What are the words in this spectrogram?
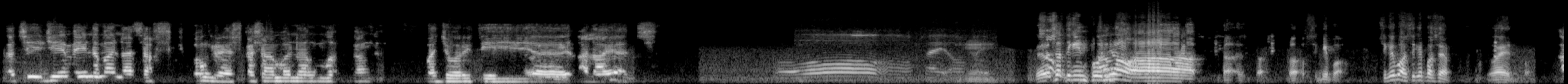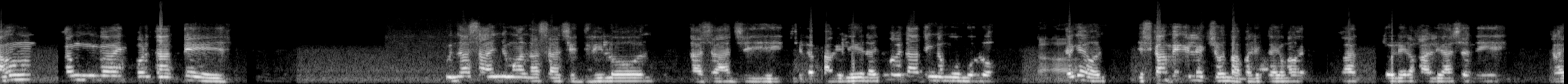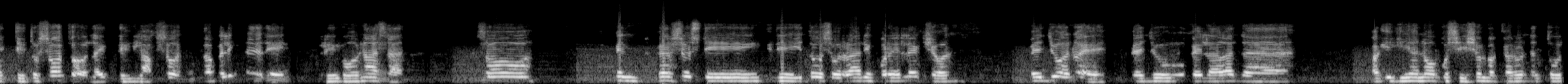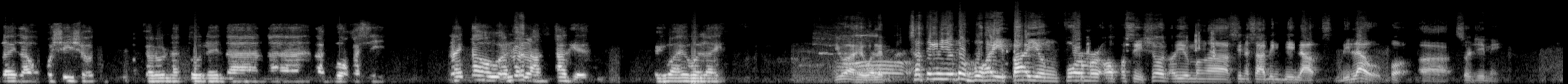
at si GMA naman nasa Congress kasama ng ng majority uh, alliance. Oh, okay, okay. Mm. Pero sa tingin po nyo, ah, ah, oh, sige po. Sige po, sige po, sir. Go ahead po. Ang ang uh, importante kung nasaan yung mga nasaan si Drilon, nasaan si sila Pangilinan, yung mga dating namumulo. Ah, ah. Kaya ngayon, this coming election, babalik na yung mga, mga tunay na kalyasan ni like Tito Soto, like Ting Lacson. Babalik na yun eh. Ringo Nasan. So, I mean, versus the, the those who running for election, medyo ano eh, medyo kailangan na pag-igihan ng opposition, magkaroon ng tunay na opposition, magkaroon ng tunay na, na advocacy. Right now, ano lang tag eh, iwa-iwalay. Iwahiwalay. Sa tingin nyo to, buhay pa yung former opposition o yung mga sinasabing dilaw, dilaw po, ah, Sir Jimmy?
